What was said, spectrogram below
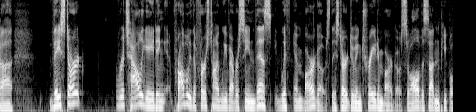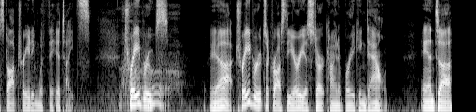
Uh, they start retaliating probably the first time we've ever seen this with embargoes. They start doing trade embargoes. So all of a sudden people stop trading with the Hittites. Trade routes Yeah, trade routes across the area start kind of breaking down. And uh,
